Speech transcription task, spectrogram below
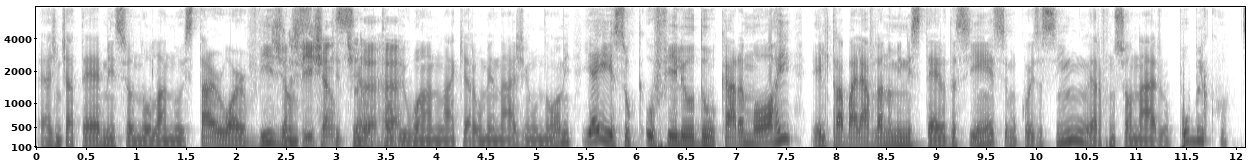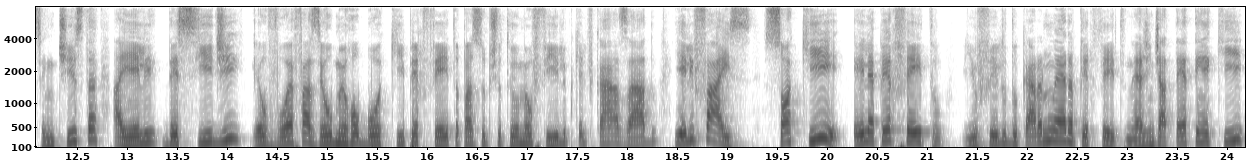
A gente até mencionou lá no Star Wars Visions, Visions, que tinha o aham. Toby-Wan lá, que era homenagem ao nome. E é isso, o filho do cara morre, ele trabalhava lá no Ministério da Ciência, uma coisa assim, era funcionário público, cientista. Aí ele decide, eu vou é fazer o meu robô aqui perfeito para substituir o meu filho, porque ele fica arrasado. E ele faz. Só que ele é perfeito. E o filho do cara não era perfeito, né? A gente até tem aqui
